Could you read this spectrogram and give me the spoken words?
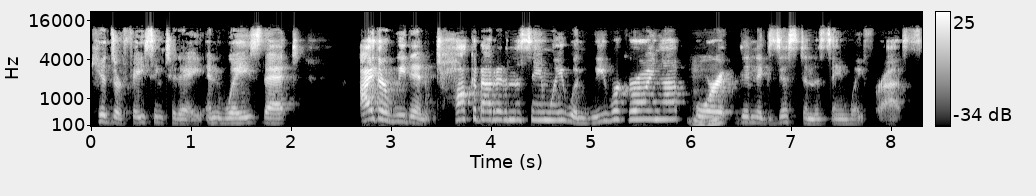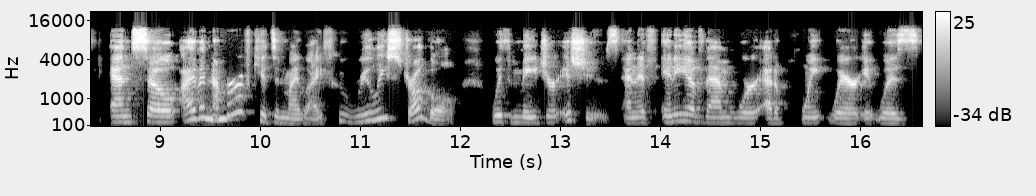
kids are facing today in ways that either we didn't talk about it in the same way when we were growing up or mm-hmm. it didn't exist in the same way for us. And so I have a number of kids in my life who really struggle with major issues. And if any of them were at a point where it was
